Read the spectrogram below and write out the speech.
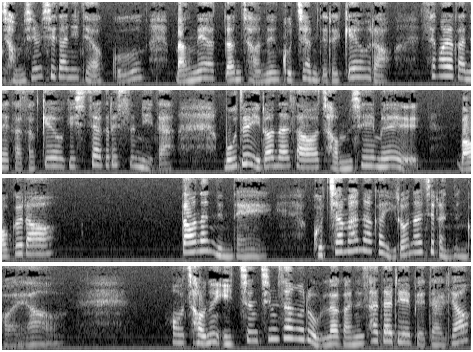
점심시간이 되었고 막내였던 저는 고참들을 깨우러 생활관에 가서 깨우기 시작을 했습니다. 모두 일어나서 점심을 먹으러 떠났는데 고참 하나가 일어나질 않는 거예요. 어, 저는 2층 침상으로 올라가는 사다리에 매달려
